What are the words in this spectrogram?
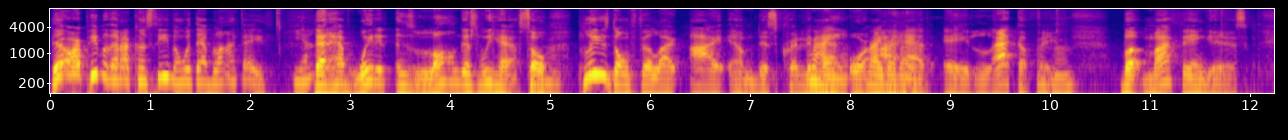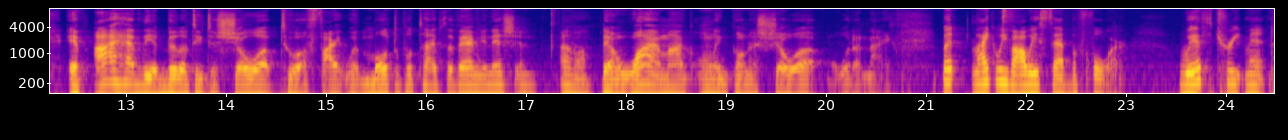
There are people that are conceiving with that blind faith. Yeah. That have waited as long as we have. So please don't feel like I am discrediting Mm-hmm. Right, that or right, I right, right. have a lack of faith. Mm-hmm. But my thing is, if I have the ability to show up to a fight with multiple types of ammunition, Oh. then why am I only going to show up with a knife? But like we've always said before, with treatment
